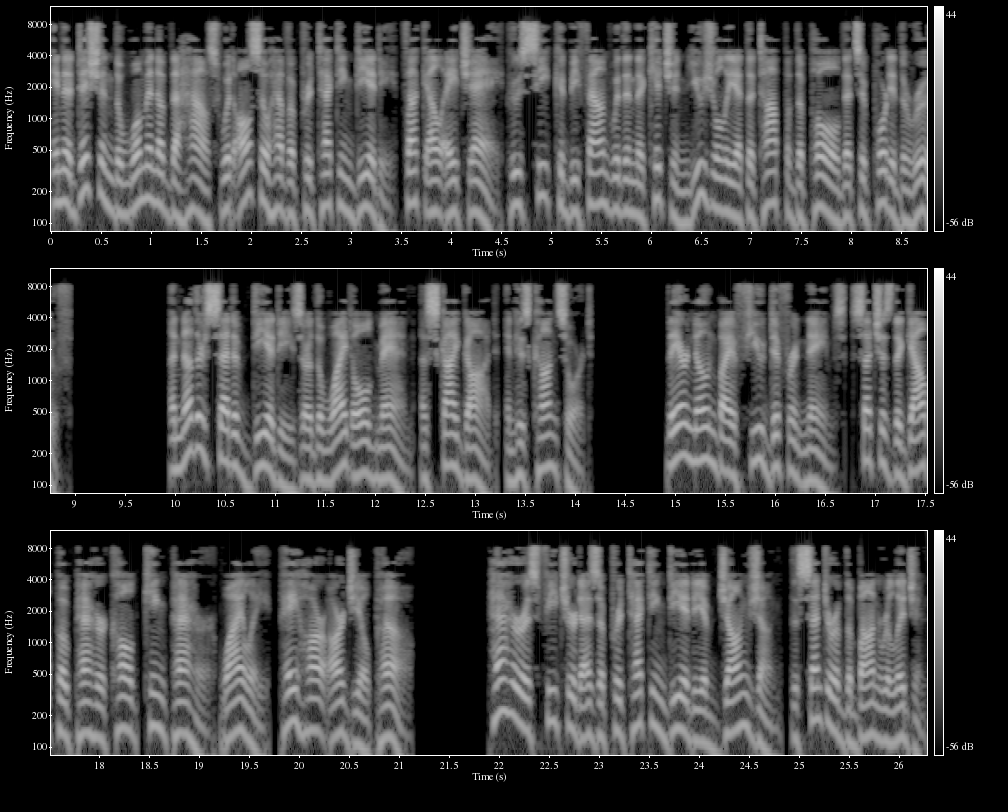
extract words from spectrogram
In addition the woman of the house would also have a protecting deity whose seat could be found within the kitchen usually at the top of the pole that supported the roof. Another set of deities are the White Old Man, a sky god, and his consort. They are known by a few different names, such as the Gyalpo Pehar called King Pehar Wylie, Pehar Argyal Po. Pehar is featured as a protecting deity of Zhangzhung, the center of the Bon religion.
